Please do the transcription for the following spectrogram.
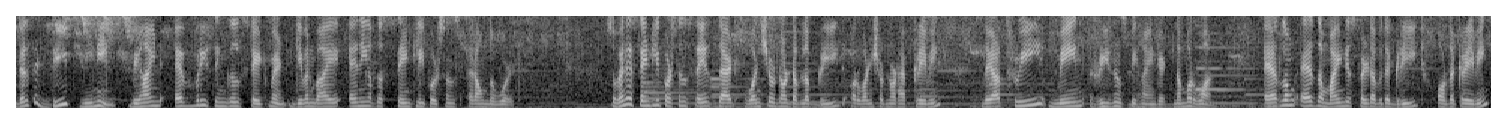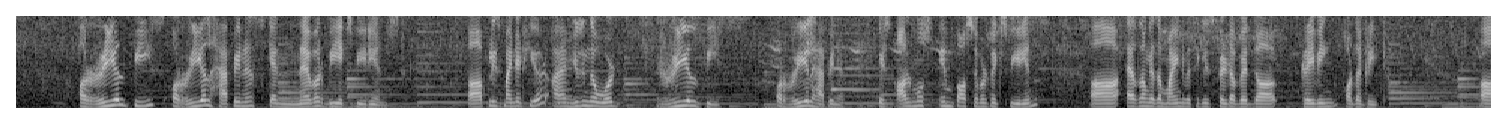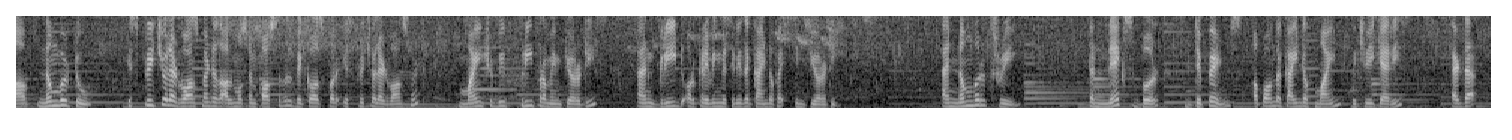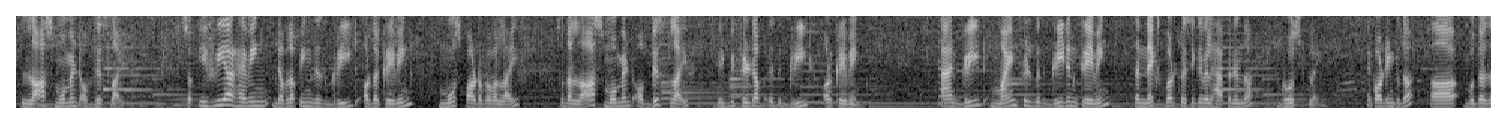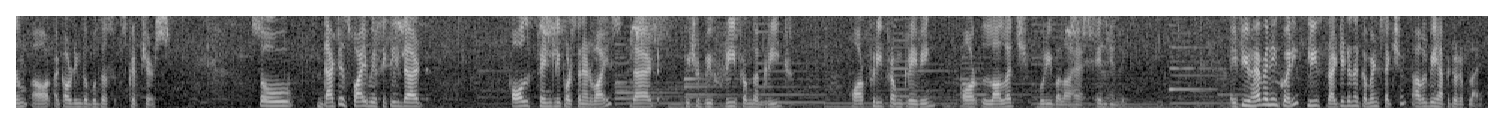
There is a deep meaning behind every single statement given by any of the saintly persons around the world. So, when a saintly person says that one should not develop greed or one should not have craving, there are three main reasons behind it. Number one, as long as the mind is filled up with the greed or the craving, a real peace or real happiness can never be experienced. Uh, please mind it here, I am using the word real peace or real happiness. It's almost impossible to experience uh, as long as the mind basically is filled up with the craving or the greed. Uh, number two, spiritual advancement is almost impossible because for spiritual advancement, mind should be free from impurities and greed or craving basically is a kind of a impurity. And number three, the next birth depends upon the kind of mind which we carries at the last moment of this life. So if we are having developing this greed or the craving most part of our life, so the last moment of this life will be filled up with greed or craving. And greed, mind filled with greed and craving, the next birth basically will happen in the ghost plane according to the uh, Buddhism or according to Buddha's scriptures. So that is why basically that all saintly person advise that we should be free from the greed or free from craving or lalach buri bala hai in Hindi. If you have any query, please write it in the comment section. I will be happy to reply.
